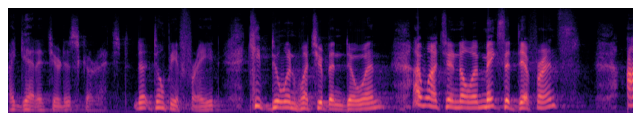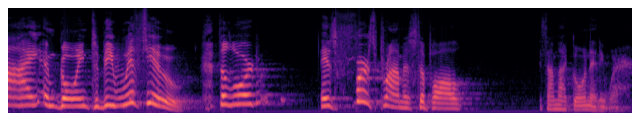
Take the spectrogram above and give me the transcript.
I get it, you're discouraged. Don't be afraid. Keep doing what you've been doing. I want you to know it makes a difference. I am going to be with you. The Lord, his first promise to Paul is I'm not going anywhere.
